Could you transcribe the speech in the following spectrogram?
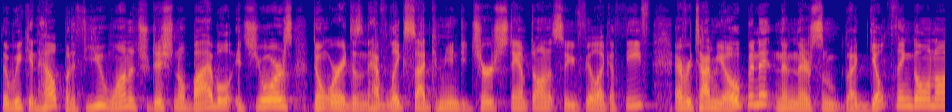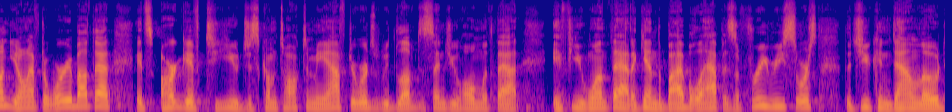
that we can help. But if you want a traditional Bible, it's yours. Don't worry, it doesn't have Lakeside Community Church stamped on it so you feel like a thief every time you open it. And then there's some like guilt thing going on. You don't have to worry about that. It's our gift to you. Just come talk to me afterwards. We'd love to send you home with that if you want that. Again, the Bible app is a free resource that you can download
